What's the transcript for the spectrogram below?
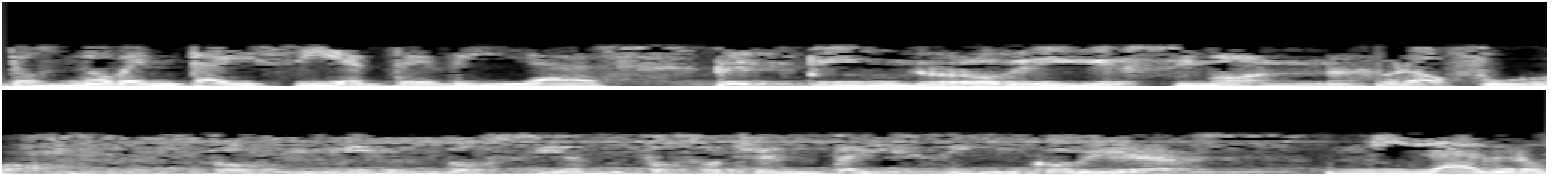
...497 días... Pepín Rodríguez Simón. ...prófugo... 2.285 días. ...Milagro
